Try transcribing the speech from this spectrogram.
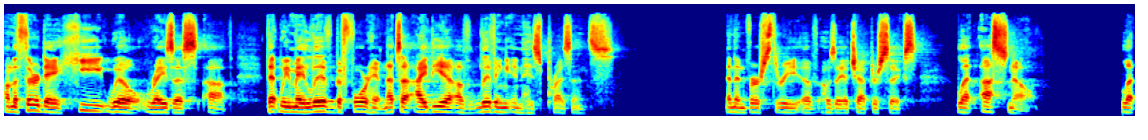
On the third day, he will raise us up, that we may live before him. That's an idea of living in his presence. And then, verse 3 of Hosea chapter 6 let us know. Let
